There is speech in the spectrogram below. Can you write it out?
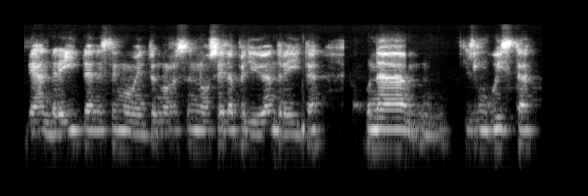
de Andreita, en este momento no, sé el apellido de Andreita, una mm, lingüista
